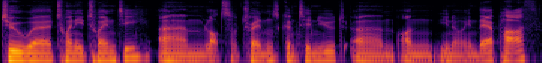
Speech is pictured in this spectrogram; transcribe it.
to uh, 2020. Um, lots of trends continued um, on you know in their path.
